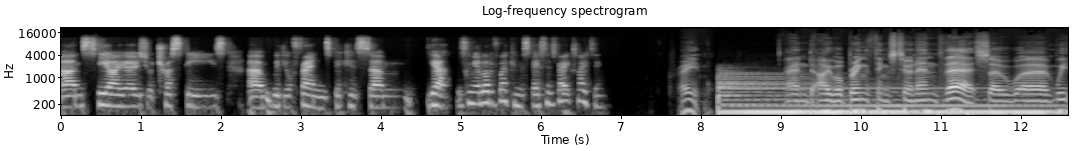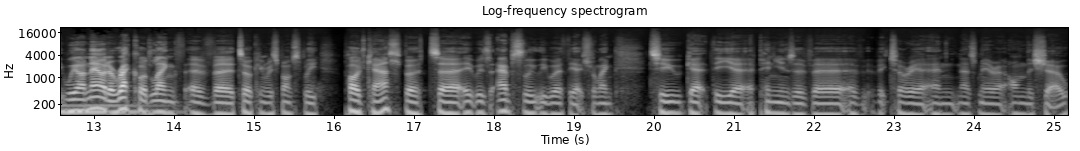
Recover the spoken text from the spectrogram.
um, CIOs, your trustees, um, with your friends, because um, yeah, there's going to be a lot of work in this space and it's very exciting. Great. And I will bring things to an end there. So uh, we, we are now at a record length of uh, Talking Responsibly podcast, but uh, it was absolutely worth the extra length to get the uh, opinions of, uh, of, Victoria and Nazmeera on the show.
